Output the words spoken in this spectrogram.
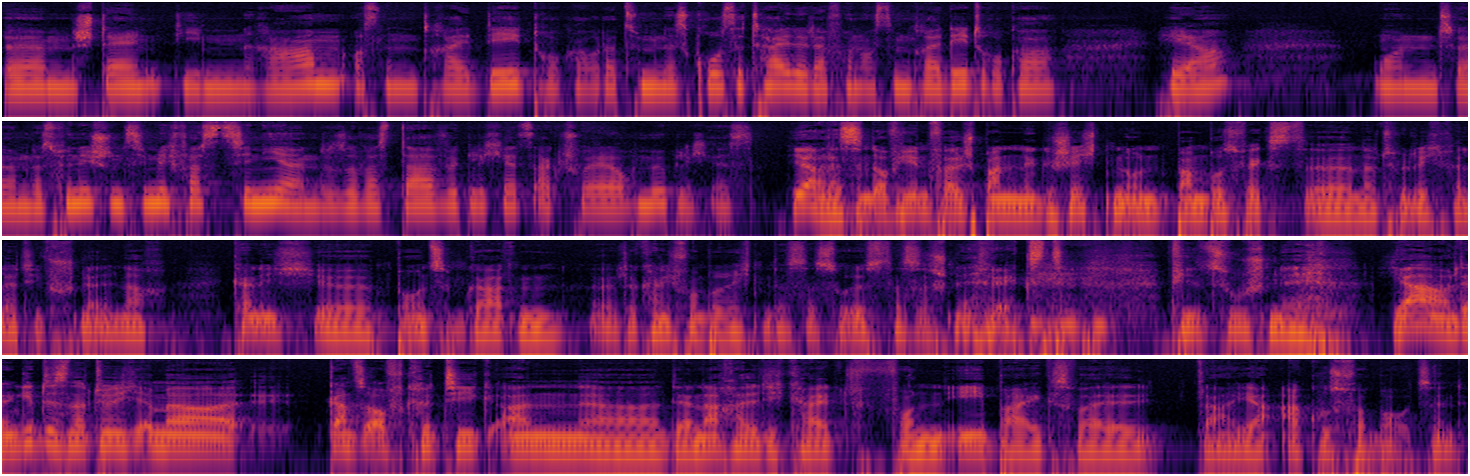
ähm, stellen den Rahmen aus einem 3D-Drucker oder zumindest große Teile davon aus einem 3D-Drucker her. Und ähm, das finde ich schon ziemlich faszinierend, also was da wirklich jetzt aktuell auch möglich ist. Ja, das sind auf jeden Fall spannende Geschichten und Bambus wächst äh, natürlich relativ schnell nach kann ich äh, bei uns im Garten, äh, da kann ich von berichten, dass das so ist, dass es schnell wächst. Viel zu schnell. Ja, und dann gibt es natürlich immer ganz oft Kritik an äh, der Nachhaltigkeit von E-Bikes, weil da ja Akkus verbaut sind.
